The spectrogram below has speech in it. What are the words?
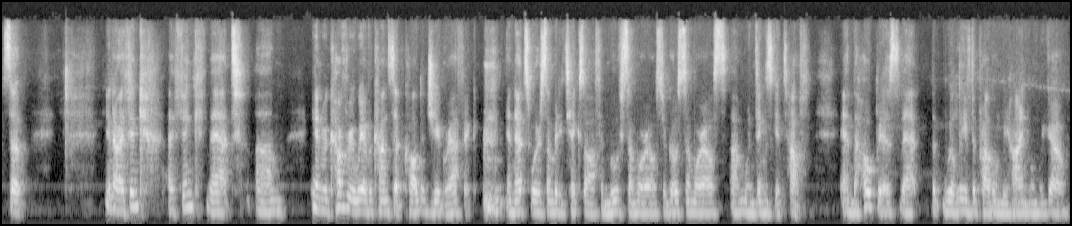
So, you know, I think I think that um, in recovery we have a concept called a geographic, and that's where somebody takes off and moves somewhere else or goes somewhere else um, when things get tough. And the hope is that we'll leave the problem behind when we go.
